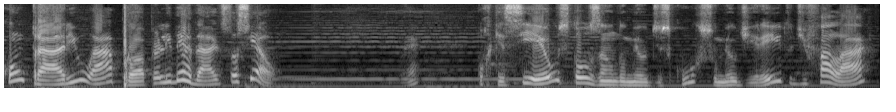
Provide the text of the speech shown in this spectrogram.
contrário à própria liberdade social. Porque se eu estou usando o meu discurso, o meu direito de falar,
